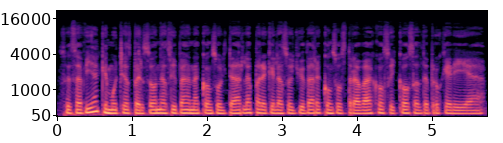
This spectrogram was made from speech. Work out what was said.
Se sabía que muchas personas iban a consultarla para que las ayudara con sus trabajos y cosas de brujería.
